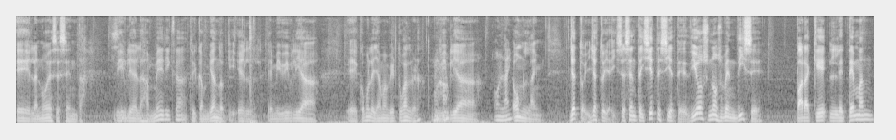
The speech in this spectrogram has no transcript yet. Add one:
eh, la 960. Biblia de las Américas, estoy cambiando aquí el, en mi Biblia, eh, ¿cómo le llaman? Virtual, ¿verdad? Mi Biblia online. Online. Ya estoy, ya estoy ahí. 67.7. Dios nos bendice para que le teman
